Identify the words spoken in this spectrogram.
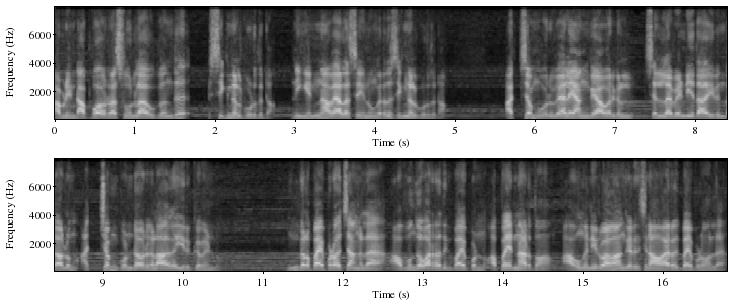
அப்படின்ட்டு. அப்போ ரசூல்லாவுக்கு வந்து சிக்னல் கொடுத்துட்டான். நீங்கள் என்ன வேலை செய்யணுங்கிறது சிக்னல் கொடுத்துட்டான். அச்சம் ஒருவேளை அங்கே அவர்கள் செல்ல வேண்டியதாக இருந்தாலும் அச்சம் கொண்டவர்களாக இருக்க வேண்டும். உங்களை பயப்பட வச்சாங்கல்ல அவங்க வர்றதுக்கு பயப்படணும். அப்போ என்ன அர்த்தம்? அவங்க நிர்வாகம் அங்கே இருந்துச்சுன்னா அவன் வர்றதுக்கு பயப்படுவான்ல.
